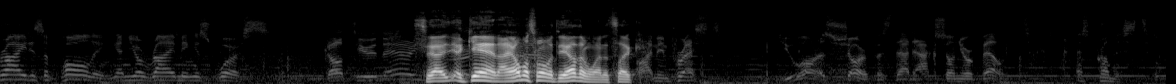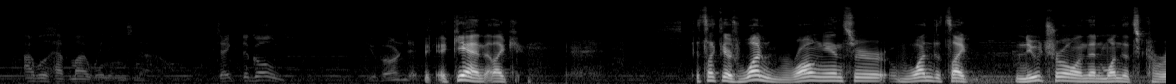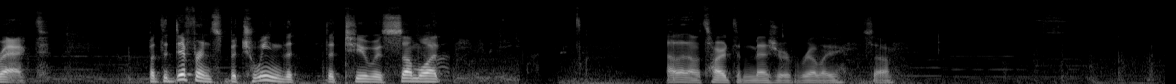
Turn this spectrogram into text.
Pride is appalling, and your rhyming is worse. Got you there. See, I, again, I almost went with the other one. It's like, I'm impressed. You are as sharp as that axe on your belt. As promised, I will have my winnings now. Take the gold. You've earned it. again, like, it's like there's one wrong answer, one that's like neutral, and then one that's correct. But the difference between the the two is somewhat. I don't know. It's hard to measure, really. So.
